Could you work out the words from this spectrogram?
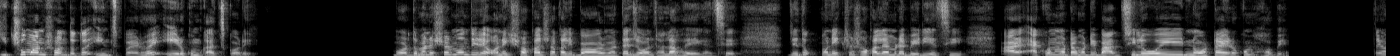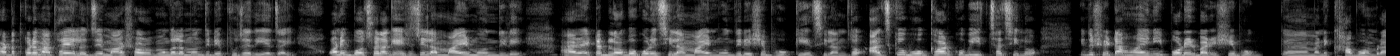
কিছু মানুষ অন্তত ইন্সপায়ার হয়ে এরকম কাজ করে। বর্ধমানেশ্বর মন্দিরে অনেক সকাল সকালই বাবার মাথায় জল ঢালা হয়ে গেছে। যেহেতু অনেকটা সকালে আমরা বেরিয়েছি, আর এখন মোটামুটি বাজছিল ওই নটা এরকম হবে। তাই হঠাৎ করে মাথায় এলো যে মা সর্বমঙ্গলা মন্দিরে পূজা দিয়ে যায়। অনেক বছর আগে এসেছিলাম মায়ের মন্দিরে। আর একটা ব্লগও করেছিলাম, মায়ের মন্দিরে এসে ভোগ খেয়েছিলাম। তো আজকেও ভোগ খাওয়ার খুবই ইচ্ছা ছিল, কিন্তু সেটা হয়নি। পরের বার এসে ভোগ মানে খাব আমরা।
